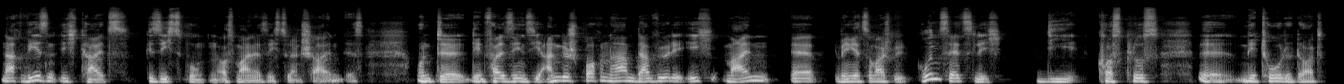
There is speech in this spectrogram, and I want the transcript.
nach Wesentlichkeitsgesichtspunkten aus meiner Sicht zu entscheiden ist. Und äh, den Fall, den Sie angesprochen haben, da würde ich meinen, äh, wenn jetzt zum Beispiel grundsätzlich die Cost-Plus-Methode äh, dort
